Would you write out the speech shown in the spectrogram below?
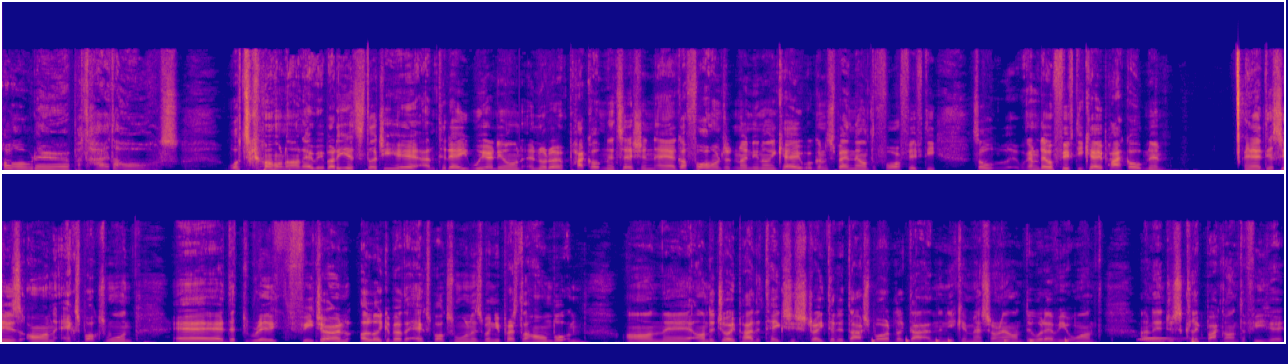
Hello there, potatoes! What's going on, everybody? It's Dutchy here, and today we are doing another pack opening session. Uh, I got 499k, we're going to spend down to 450. So, we're going to do a 50k pack opening. Uh, this is on Xbox One. Uh, the really feature I like about the Xbox One is when you press the home button on uh, on the joypad, it takes you straight to the dashboard like that, and then you can mess around, do whatever you want, and then just click back onto FIFA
